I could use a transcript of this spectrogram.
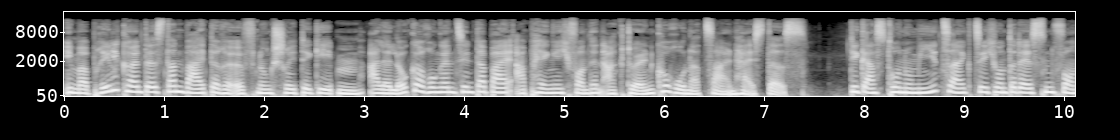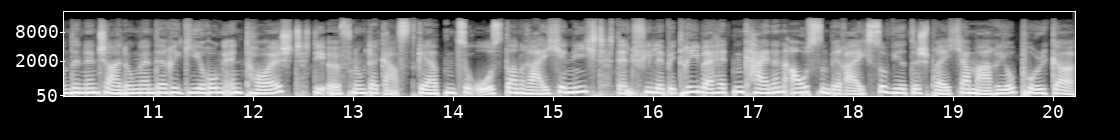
Im April könnte es dann weitere Öffnungsschritte geben. Alle Lockerungen sind dabei abhängig von den aktuellen Corona-Zahlen, heißt es. Die Gastronomie zeigt sich unterdessen von den Entscheidungen der Regierung enttäuscht. Die Öffnung der Gastgärten zu Ostern reiche nicht, denn viele Betriebe hätten keinen Außenbereich, so Wirtesprecher Mario Pulker,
